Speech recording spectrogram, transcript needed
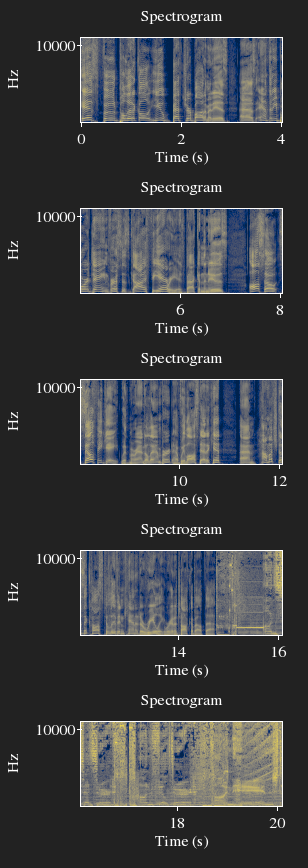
Is food political? You bet your bottom it is, as Anthony Bourdain versus Guy Fieri is back in the news. Also, Selfie Gate with Miranda Lambert. Have we lost etiquette? And how much does it cost to live in Canada, really? We're going to talk about that. Uncensored, unfiltered, unhinged.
